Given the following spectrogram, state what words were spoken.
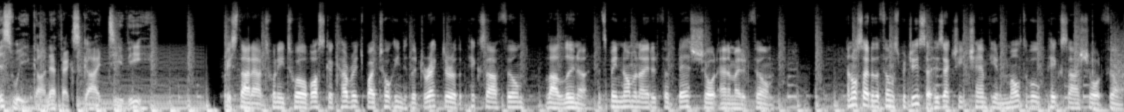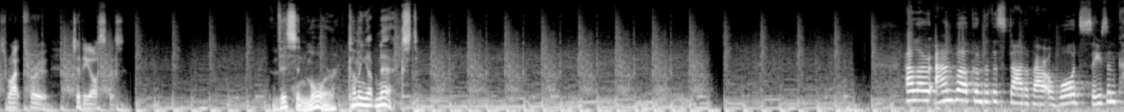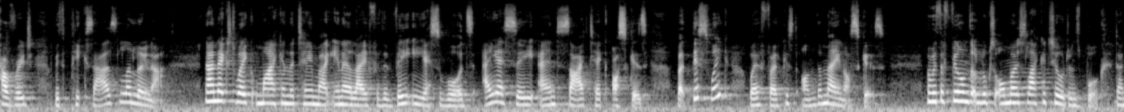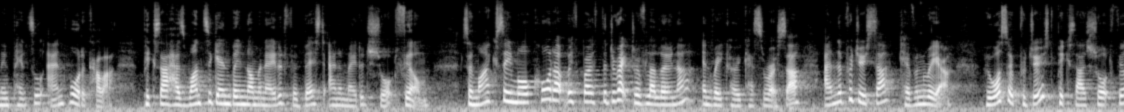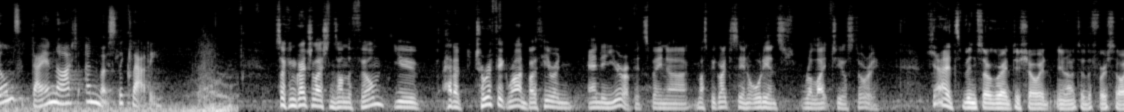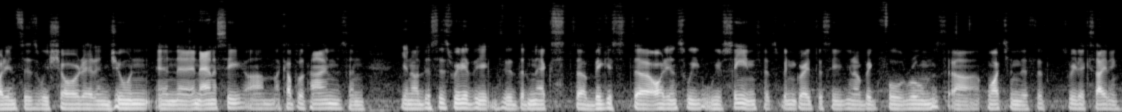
This week on FX Guide TV. We start our 2012 Oscar coverage by talking to the director of the Pixar film La Luna, that's been nominated for Best Short Animated Film. And also to the film's producer, who's actually championed multiple Pixar short films right through to the Oscars. This and more coming up next. Hello and welcome to the start of our awards season coverage with Pixar's La Luna. Now next week, Mike and the team are in LA for the VES Awards, ASC and SciTech Oscars. But this week, we're focused on the main Oscars. And with a film that looks almost like a children's book, done in pencil and watercolour, Pixar has once again been nominated for Best Animated Short Film. So Mike Seymour caught up with both the director of La Luna, Enrico Casarosa, and the producer, Kevin Reher who also produced Pixar's short films Day and Night and Mostly Cloudy. So congratulations on the film. You've had a terrific run both here in, and in Europe. It's been uh, must be great to see an audience relate to your story. Yeah, it's been so great to show it, you know, to the first audiences. We showed it in June in, uh, in Annecy um, a couple of times, and you know, this is really the the, the next uh, biggest uh, audience we we've seen. It's been great to see, you know, big full rooms uh, watching this. It's really exciting.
